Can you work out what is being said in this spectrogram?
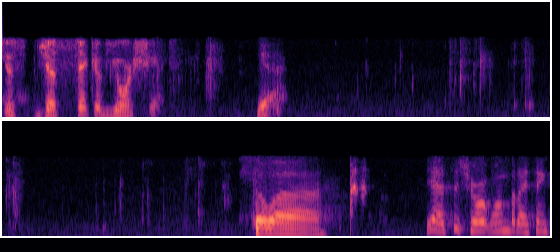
Just just sick of your shit. Yeah. So uh yeah, it's a short one, but I think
